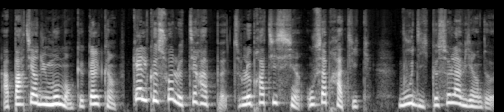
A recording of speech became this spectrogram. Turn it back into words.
À partir du moment que quelqu'un, quel que soit le thérapeute, le praticien ou sa pratique, vous dit que cela vient de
